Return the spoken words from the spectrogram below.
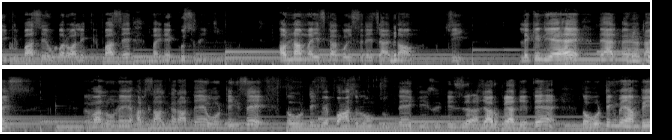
की कृपा से, ऊपर वाले कृपा से, मैंने कुछ नहीं किया। और ना मैं इसका कोई श्रेय चाहता हूँ। जी। लेकिन यह है, दयाल पैराडाइज वालों ने हर साल कराते हैं वोटिंग से तो वोटिंग में पाँच लोग चुनते हैं किस हज़ार रुपया देते हैं। तो वोटिंग में हम भी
